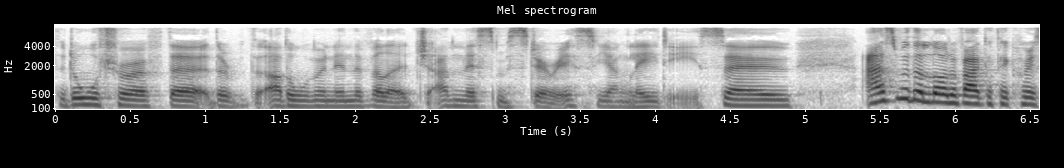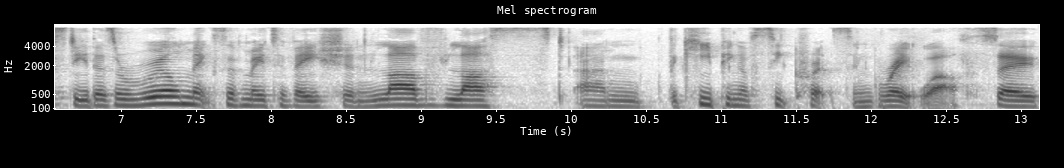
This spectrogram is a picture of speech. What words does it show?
the daughter of the, the, the other woman in the village, and this mysterious young lady. So, as with a lot of Agatha Christie, there's a real mix of motivation, love, lust, um, the keeping of secrets, and great wealth. So,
